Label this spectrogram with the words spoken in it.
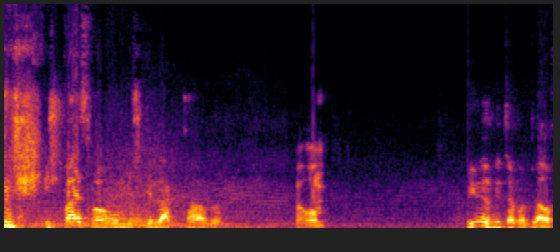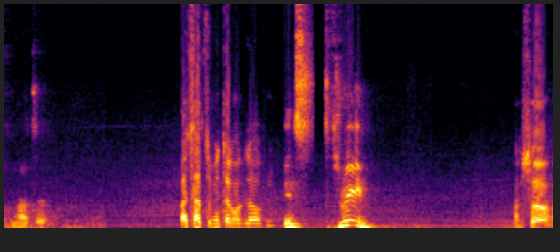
ich, weiß, warum ich gelackt habe. Warum? Wie im Hintergrund laufen hatte. Was hat's im Hintergrund laufen? Den Stream. Ach so.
